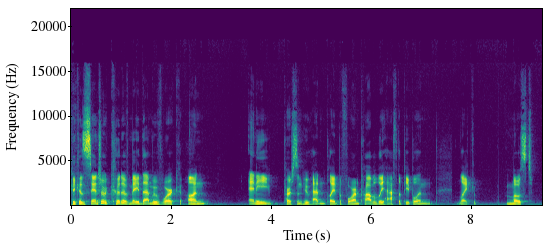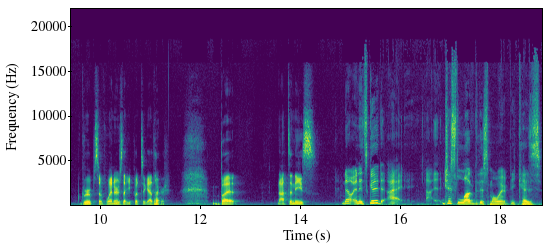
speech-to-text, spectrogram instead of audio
because Sandra could have made that move work on any person who hadn't played before, and probably half the people in like most groups of winners that you put together. but not Denise. No, and it's good. I, I just loved this moment because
